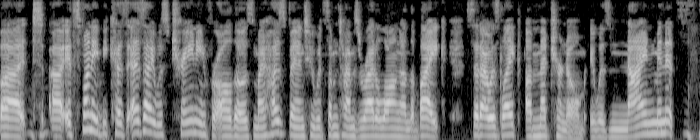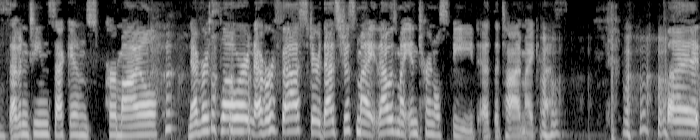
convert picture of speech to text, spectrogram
But uh, it's funny because as I was training for all those, my husband, who would sometimes ride along on the bike, said I was like a metronome. It was nine minutes, 17 seconds per mile, never slower, never faster. That's just my, that was my internal speed at the time, I guess. but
